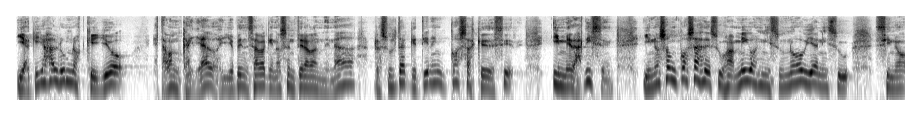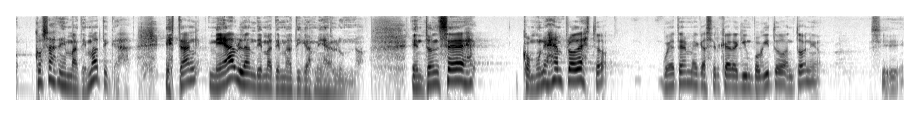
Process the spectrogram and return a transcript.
y aquellos alumnos que yo estaban callados y yo pensaba que no se enteraban de nada. Resulta que tienen cosas que decir y me las dicen. Y no son cosas de sus amigos, ni su novia, ni su, sino cosas de matemáticas. Están, me hablan de matemáticas mis alumnos. Entonces, como un ejemplo de esto, voy a tenerme que acercar aquí un poquito, Antonio. Sí.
